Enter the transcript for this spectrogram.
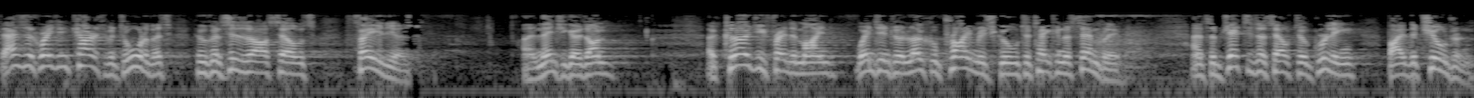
That is a great encouragement to all of us who consider ourselves failures. And then she goes on, a clergy friend of mine went into a local primary school to take an assembly and subjected herself to a grilling by the children.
